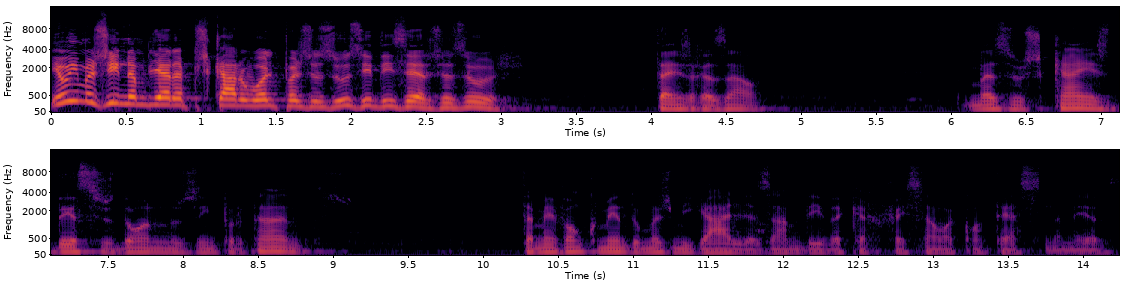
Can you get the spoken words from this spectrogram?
Eu imagino a mulher a pescar o olho para Jesus e dizer: Jesus, tens razão mas os cães desses donos importantes também vão comendo umas migalhas à medida que a refeição acontece na mesa.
